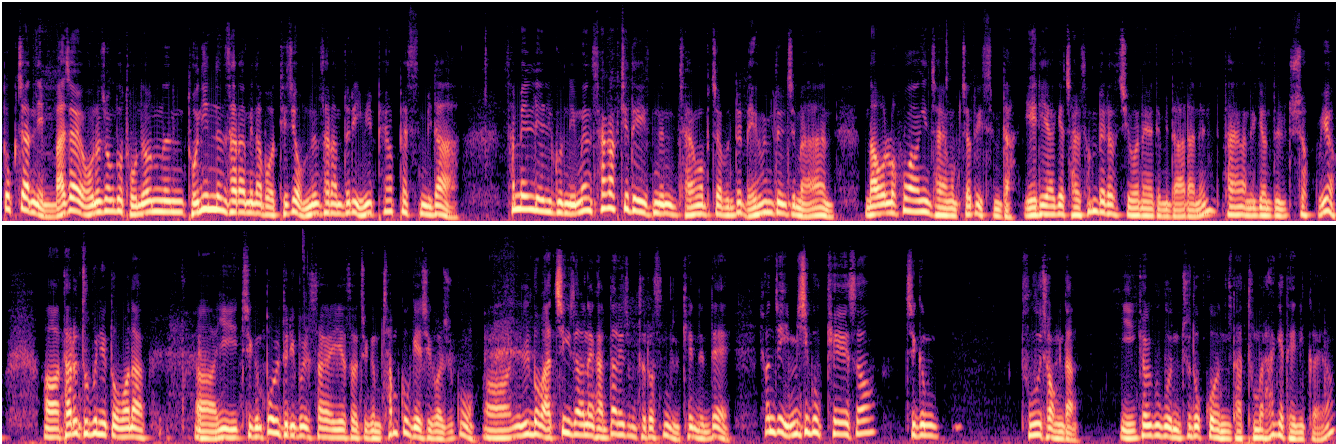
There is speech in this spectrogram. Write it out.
똑자님 맞아요. 어느 정도 돈 없는 돈 있는 사람이나 버티지 없는 사람들이 이미 폐업했습니다. 3119님은 사각지대에 있는 자영업자분들 매우 힘들지만 나홀로 호황인 자영업자도 있습니다. 예리하게 잘 선별해서 지원해야 됩니다라는 다양한 의견들 주셨고요. 어, 다른 두 분이 또 워낙 어, 이 지금 볼 드리블 사이에서 지금 참고 계시가지고 어, 일부 마치기 전에 간단히 좀 들었으면 좋겠는데 현재 임시국회에서 지금 두 정당 이 결국은 주도권 다툼을 하게 되니까요.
